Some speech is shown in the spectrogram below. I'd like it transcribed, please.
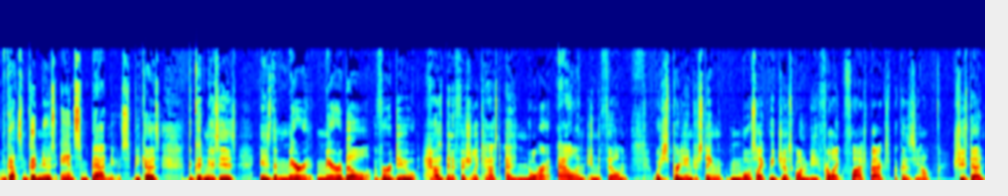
we've got some good news and some bad news because the good news is is that Mar- Maribel Verdú has been officially cast as Nora Allen in the film, which is pretty interesting. Most likely just going to be for like flashbacks because, you know, she's dead.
